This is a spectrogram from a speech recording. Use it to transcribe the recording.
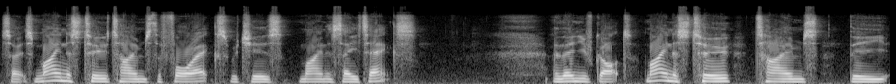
So it's minus 2 times the 4x which is minus 8x and then you've got minus 2 times the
